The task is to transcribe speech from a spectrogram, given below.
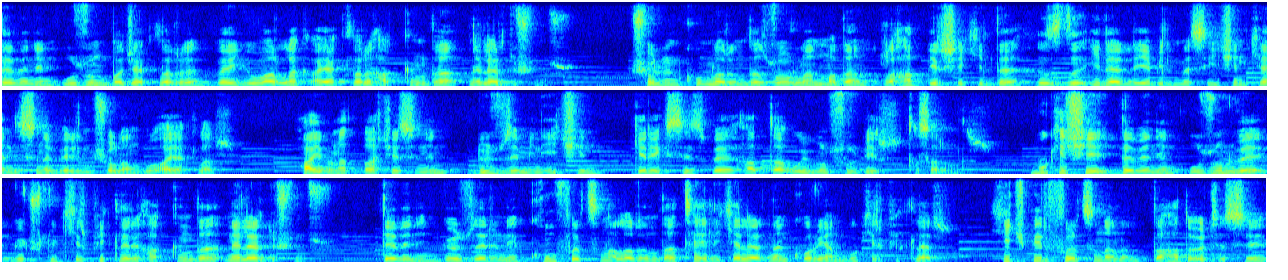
devenin uzun bacakları ve yuvarlak ayakları hakkında neler düşünür? Çölün kumlarında zorlanmadan rahat bir şekilde hızlı ilerleyebilmesi için kendisine verilmiş olan bu ayaklar, hayvanat bahçesinin düz zemini için gereksiz ve hatta uygunsuz bir tasarımdır. Bu kişi devenin uzun ve güçlü kirpikleri hakkında neler düşünür? Devenin gözlerini kum fırtınalarında tehlikelerden koruyan bu kirpikler, hiçbir fırtınanın daha da ötesi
